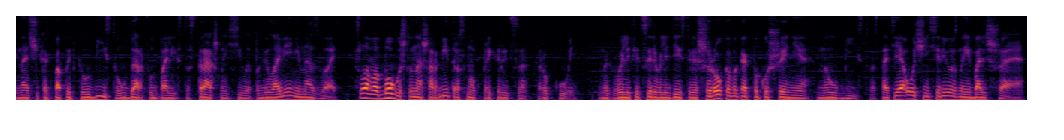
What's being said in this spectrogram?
Иначе как попытка убийства, удар футболиста страшной силы по голове не назвать. Слава богу, что наш арбитр смог прикрыться рукой. Мы квалифицировали действия Широкого как покушение на убийство. Статья очень серьезная и большая.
